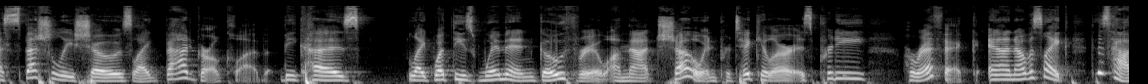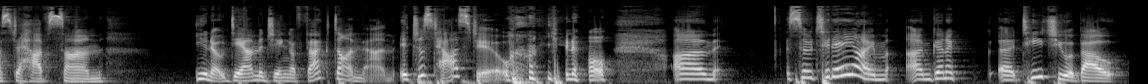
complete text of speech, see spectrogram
especially shows like Bad Girl Club, because like what these women go through on that show in particular is pretty horrific. And I was like, this has to have some, you know, damaging effect on them. It just has to, you know. Um, so today I'm I'm going to uh, teach you about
